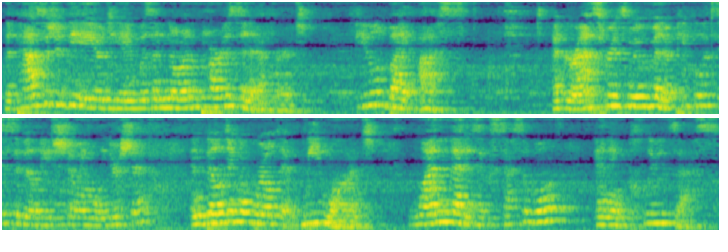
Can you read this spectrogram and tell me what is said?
The passage of the AODA was a nonpartisan effort, fueled by us, a grassroots movement of people with disabilities showing leadership and building a world that we want, one that is accessible and includes us.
